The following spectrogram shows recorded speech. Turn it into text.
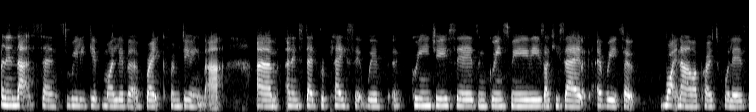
and in that sense, really give my liver a break from doing that um, and instead replace it with uh, green juices and green smoothies, like you say, like every so right now my protocol is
